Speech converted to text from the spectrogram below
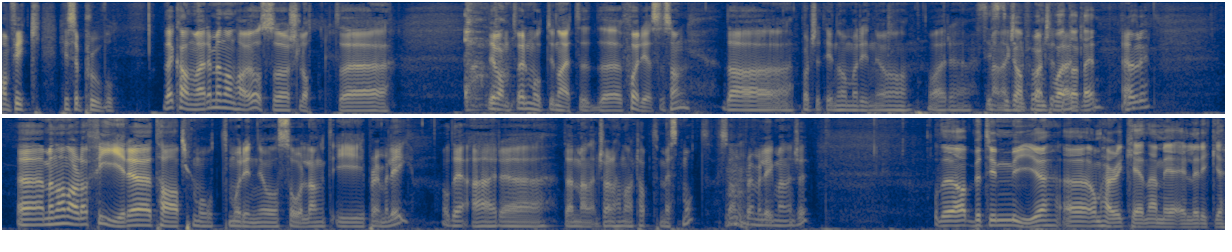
Han fikk his approval. Det kan være, men han har jo også slått eh, De vant vel mot United eh, forrige sesong, da Pochettino og Mourinho var uh, Siste kampen på White Hart Lane, for Ja. øvrig. Eh, men han har da fire tap mot Mourinho så langt i Premier League. Og det er eh, den manageren han har tapt mest mot som Mm. Premier League-manager. Og det betyr mye uh, om Harry Kane er med eller ikke.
